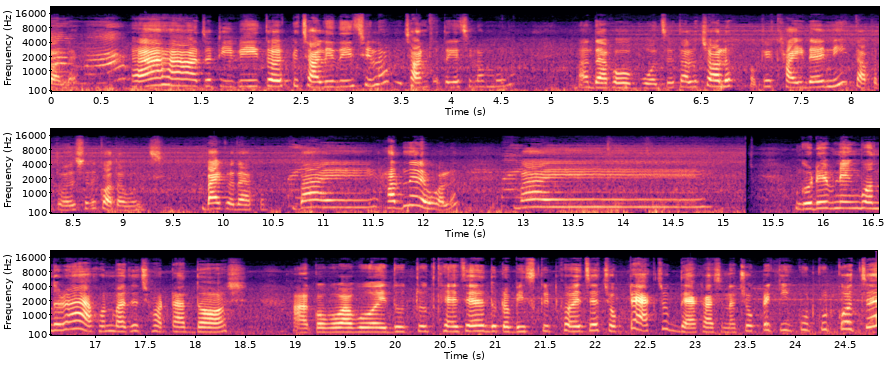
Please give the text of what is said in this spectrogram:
বলে। হ্যাঁ হ্যাঁ আচ্ছা টিভি তো একটু চালিয়ে দিয়েছিলাম, চান করতে গেছিলাম বলে। আর দেখো বলছে, তাহলে চলো, ওকে খাই দেয় নি, তারপর তোমাদের সাথে কথা বলছি। বাই করে দেখো। বাই হাত নেড়ে বলো। বাই। গুড ইভিনিং বন্ধুরা। এখন বাজে ছটা দশ। আর বাবু ওই দুধ টুধ খেয়েছে, দুটো বিস্কিট খেয়েছে। চোখটা এক চোখ দেখাস না। চোখটা কি কুটকুট করছে?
